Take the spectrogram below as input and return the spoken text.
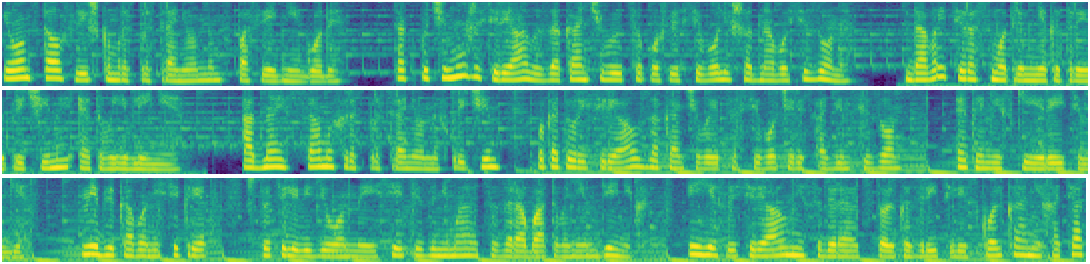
и он стал слишком распространенным в последние годы. Так почему же сериалы заканчиваются после всего лишь одного сезона? Давайте рассмотрим некоторые причины этого явления. Одна из самых распространенных причин, по которой сериал заканчивается всего через один сезон, это низкие рейтинги. Ни для кого не секрет, что телевизионные сети занимаются зарабатыванием денег, и если сериал не собирает столько зрителей, сколько они хотят,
